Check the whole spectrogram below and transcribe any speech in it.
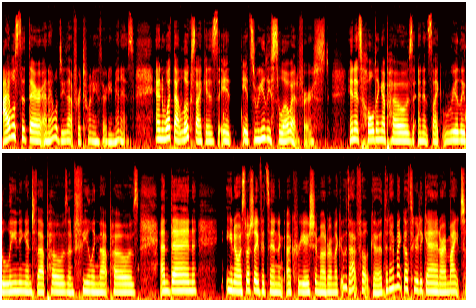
I will sit there and I will do that for 20 30 minutes and what that looks like is it it's really slow at first and it's holding a pose and it's like really leaning into that pose and feeling that pose. And then, you know, especially if it's in a creation mode where I'm like, ooh, that felt good, then I might go through it again or I might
